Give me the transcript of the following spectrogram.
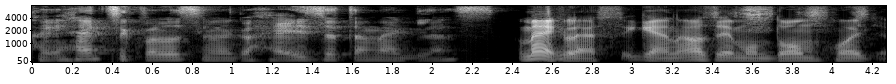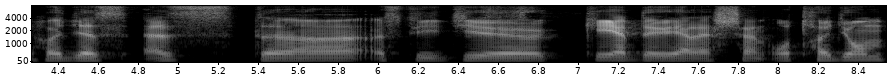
Ha játszik, valószínűleg a helyzete meg lesz. Meg lesz, igen. Azért mondom, hogy, hogy ez, ezt, ezt így kérdőjelesen ott hagyom,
